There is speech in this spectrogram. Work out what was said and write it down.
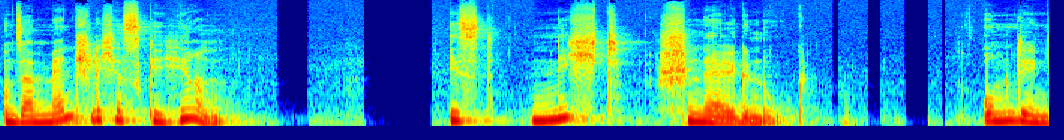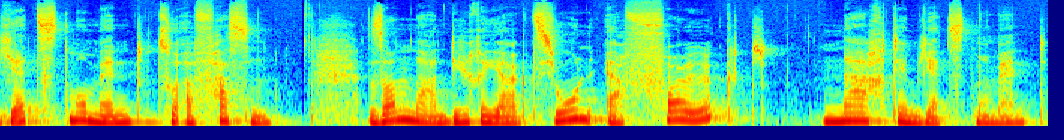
Unser menschliches Gehirn ist nicht schnell genug, um den Jetzt-Moment zu erfassen, sondern die Reaktion erfolgt nach dem Jetzt-Moment.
